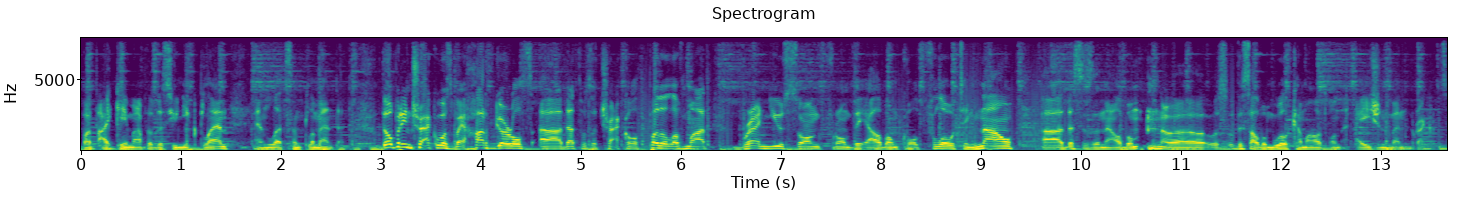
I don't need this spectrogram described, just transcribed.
but I came up with this unique plan and let's implement it. The opening track was by Hard Girls. Uh, that was a track called Puddle of Mud, brand new song from the album called Floating Now. Uh, this is an album. uh, this album will come out on Asian Man Records.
